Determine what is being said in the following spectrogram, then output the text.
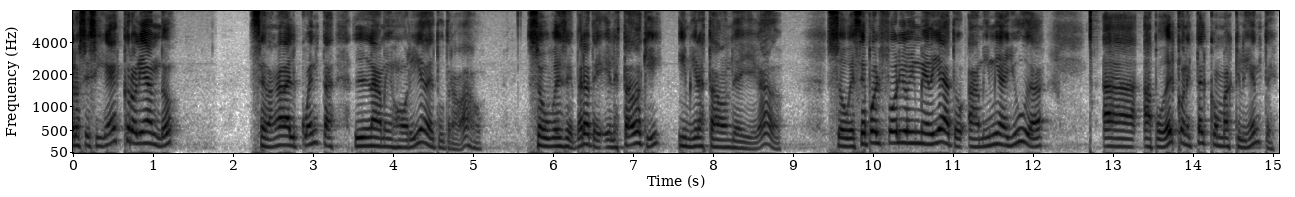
Pero si siguen scrolleando, se van a dar cuenta la mejoría de tu trabajo. So, pues, espérate, él estado aquí y mira hasta dónde ha llegado. So, ese portfolio inmediato a mí me ayuda a, a poder conectar con más clientes.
